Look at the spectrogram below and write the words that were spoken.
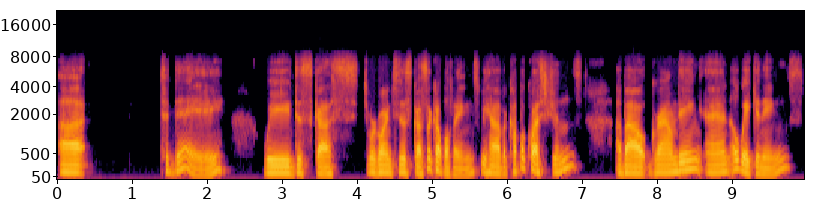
uh today we discussed we're going to discuss a couple things. We have a couple questions about grounding and awakenings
